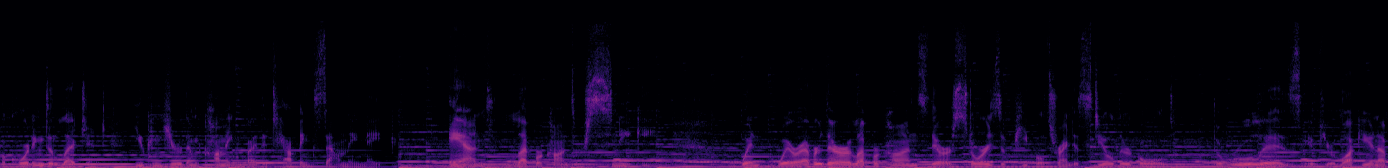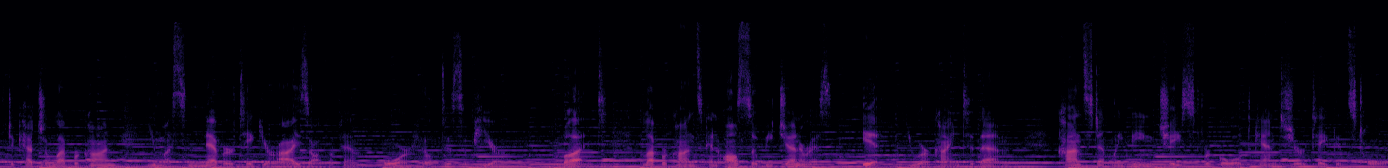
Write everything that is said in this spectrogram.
According to legend, you can hear them coming by the tapping sound they make. And leprechauns are sneaky. When wherever there are leprechauns, there are stories of people trying to steal their gold. The rule is, if you're lucky enough to catch a leprechaun, you must never take your eyes off of him, or he'll disappear. But leprechauns can also be generous if you are kind to them. Constantly being chased for gold can sure take its toll.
